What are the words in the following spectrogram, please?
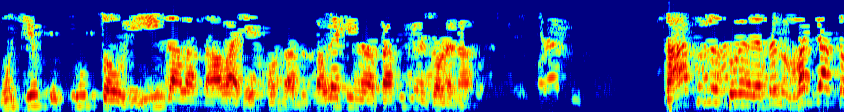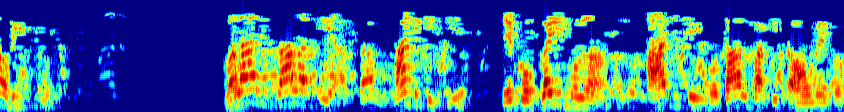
مجھے تو توحید والا دعویٰ ہے ہوتا تو لیکن کافی کیوں چھوڑے نا ساتھ جو سنے رہتے ہیں وجہ توحید کی ولا رسالت کی آسا ونڈ کیجیے دیکھو کئی ملا آج سے مطالبہ کیتا ہوئے تو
